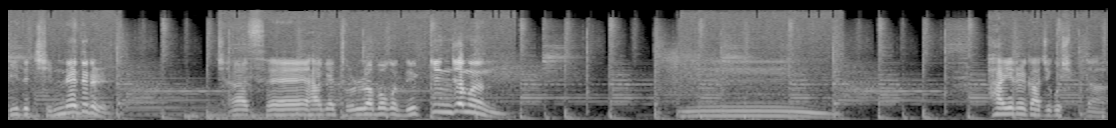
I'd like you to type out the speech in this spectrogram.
미드 짐레드를 자세하게 둘러보고 느낀 점은 음... 파일을 가지고 싶다.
